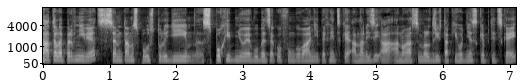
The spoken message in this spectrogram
Přátelé, první věc, jsem tam spoustu lidí spochybňuje vůbec jako fungování technické analýzy a ano, já jsem byl dřív taky hodně skeptický,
